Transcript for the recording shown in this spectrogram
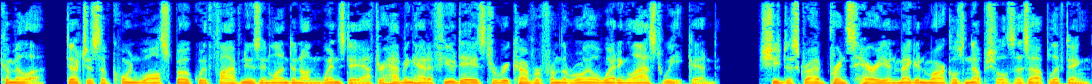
Camilla, Duchess of Cornwall spoke with 5 News in London on Wednesday after having had a few days to recover from the royal wedding last weekend. She described Prince Harry and Meghan Markle's nuptials as uplifting,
